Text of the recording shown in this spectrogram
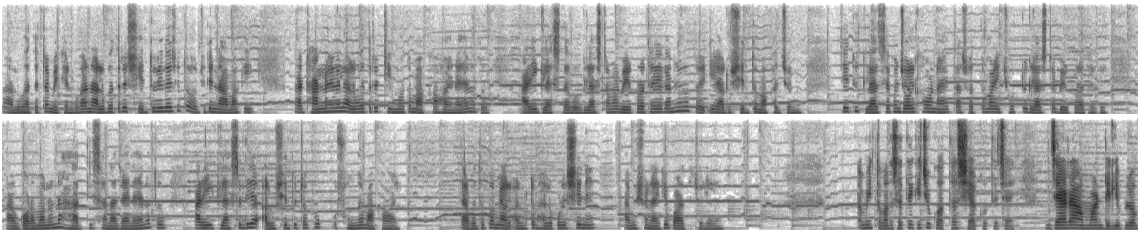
আলু ভাতেরটা মেখে নেব। কারণ আলু ভাতেটা সেদ্ধ হয়ে গেছে তো, যদি না মাখি, আর ঠান্ডা হয়ে গেলে আলু ভাতেটা ঠিকমতো মাখা হয় না, জানো তো? আর এই গ্লাস দেখো, গ্লাসটা আমার বের করা থাকে কেন জানো তো? এই আলু সেদ্ধ মাখার জন্য। যেহেতু গ্লাস এখন জল খাওয়া নয় তা সত্ত্বেও আমার এই ছোট্ট গ্লাসটা বের করা থাকে। আর গরম আলু না হাত দিয়ে সানা যায় না, জানো তো? আর এই গ্লাসটা দিয়ে আলু সেদ্ধটা খুব সুন্দর মাখা হয়। তারপর দেখো আমি আলু- আলুটা ভালো করে সেনে আমি সোনাইকে পড়াতে চলে এলাম। আমি তোমাদের সাথে কিছু কথা শেয়ার করতে চাই। যারা আমার ডেলি ব্লগ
